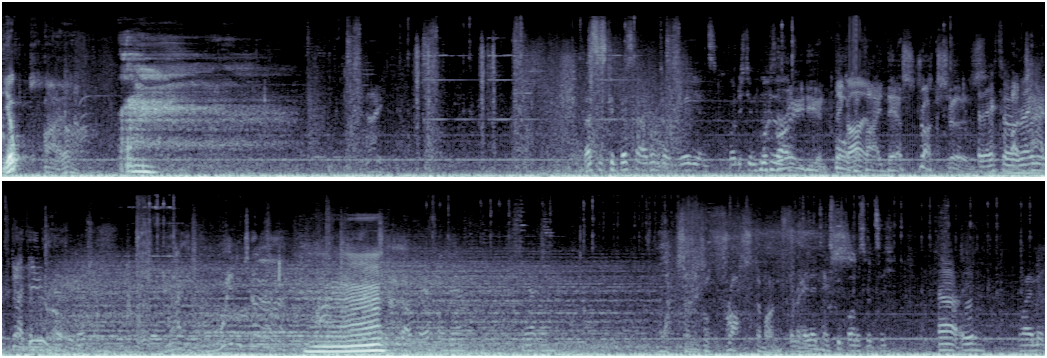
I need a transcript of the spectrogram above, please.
Jo. Gibt bessere Items als Radiance. Wollte ich dir nur mal sagen. Radiant Egal. fortified their structures. Also echt so hero. Winter. What's a little frost among Generell der Text Speedbone ist witzig. Ja, eben. Weil mit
